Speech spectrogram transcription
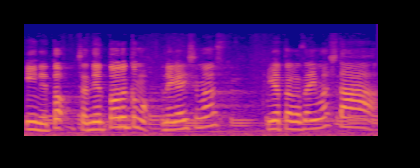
いいねとチャンネル登録もお願いします。ありがとうございました。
